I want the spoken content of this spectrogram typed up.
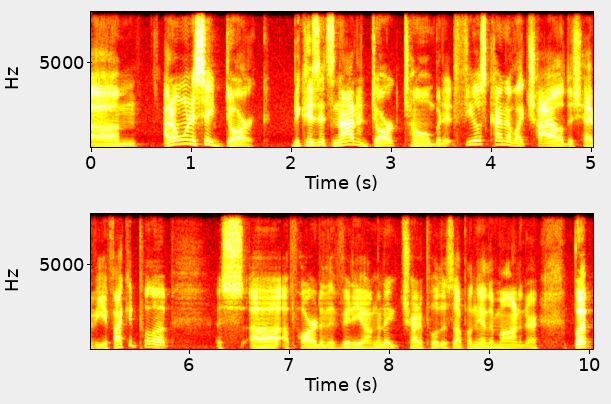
um i don't want to say dark because it's not a dark tone but it feels kind of like childish heavy. If i could pull up a, uh, a part of the video i'm going to try to pull this up on the other monitor. But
